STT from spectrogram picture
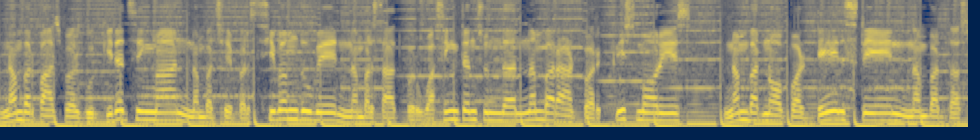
नंबर पाँच पर गुरकीरत सिंह मान, नंबर छः पर शिवम दुबे, नंबर सात पर वाशिंगटन सुंदर, नंबर आठ पर क्रिस मॉरिस, नंबर नौ पर डेल स्टेन, नंबर दस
